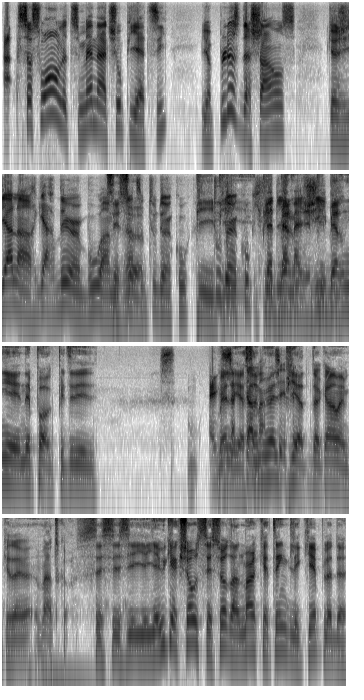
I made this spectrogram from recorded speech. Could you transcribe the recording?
À- ce soir, là, tu mets Nacho Piatti. Il y a plus de chances que j'y aille en regarder un bout en me disant tout d'un coup, tout d'un coup qui fait de la magie. Puis Bernier, une époque. Puis sais, mais il y a Exactement. Samuel Piette, quand même. en tout cas, il y a eu quelque chose, c'est sûr, dans le marketing de l'équipe, de,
